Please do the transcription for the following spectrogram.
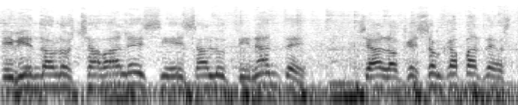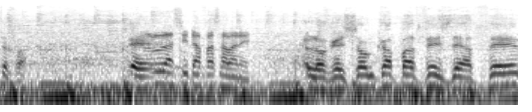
y viendo a los chavales y es alucinante. O sea, lo que son capaces, Estefa, Sabané. lo que son capaces de hacer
